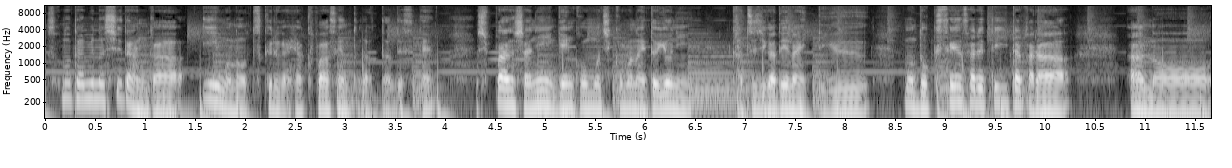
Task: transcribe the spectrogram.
そのための手段がいいものを作るが100%だったんですね。出版社に原稿を持ち込まないと世に活字が出ないっていうもう独占されていたからあの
